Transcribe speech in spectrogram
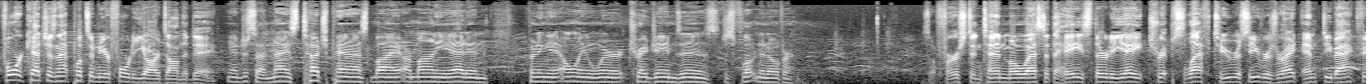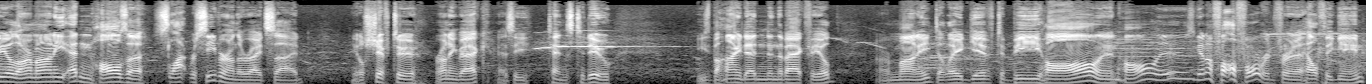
Four catches, and that puts him near 40 yards on the day. Yeah, just a nice touch pass by Armani Eden, putting it only where Trey James is, just floating it over. So first and 10, Mo West at the Hays 38. Trips left, two receivers right, empty backfield. Armani Eden hauls a slot receiver on the right side. He'll shift to running back, as he tends to do. He's behind Eden in the backfield. Armani, delayed give to B. Hall, and Hall is going to fall forward for a healthy gain.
